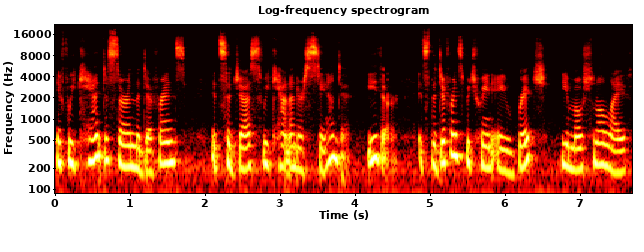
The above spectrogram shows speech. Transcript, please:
If we can't discern the difference, it suggests we can't understand it either. It's the difference between a rich emotional life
